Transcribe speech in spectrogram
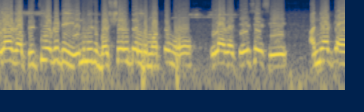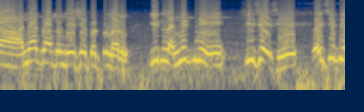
ఇలాగా ప్రతి ఒక్కటి ఎనిమిది బస్ షెల్టర్లు మొత్తము ఇలాగా చేసేసి అన్యాక అన్యాక్రాంతం చేసేటట్టున్నారు. వీటిలన్నింటినీ తీసేసి వైసీపీ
